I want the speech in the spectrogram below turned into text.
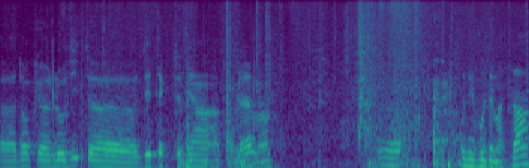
Euh, donc euh, l'audit euh, détecte bien un problème hein. au niveau des matelas.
